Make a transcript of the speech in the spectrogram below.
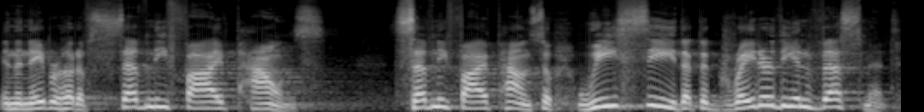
in the neighborhood of 75 pounds. 75 pounds. So we see that the greater the investment,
